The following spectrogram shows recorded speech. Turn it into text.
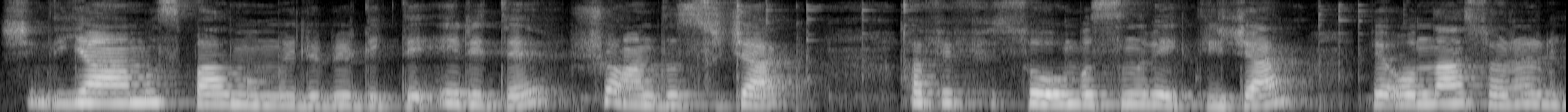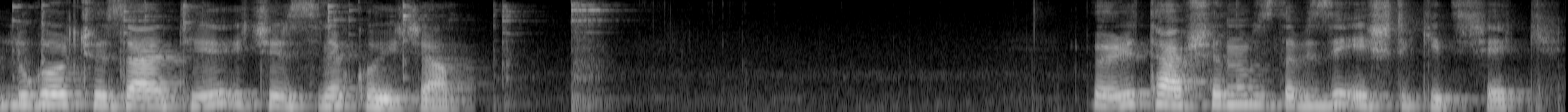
Şimdi yağımız bal mumu ile birlikte eridi. Şu anda sıcak hafif soğumasını bekleyeceğim ve ondan sonra lugol çözeltiyi içerisine koyacağım. Böyle tavşanımız da bize eşlik edecek.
